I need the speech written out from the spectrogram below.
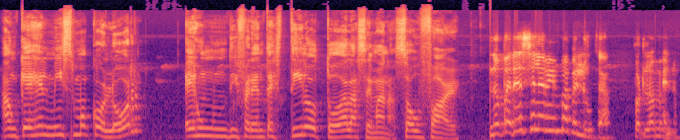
aunque es el mismo color, es un diferente estilo toda la semana. So far. No parece la misma peluca, por lo menos.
